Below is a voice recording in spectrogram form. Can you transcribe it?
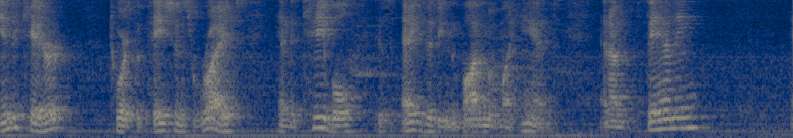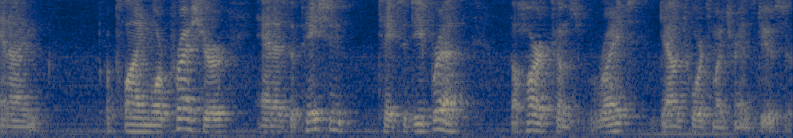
indicator towards the patient's right and the cable is exiting the bottom of my hand. And I'm fanning and I'm applying more pressure and as the patient takes a deep breath, the heart comes right down towards my transducer.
